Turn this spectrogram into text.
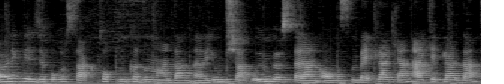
Örnek verecek olursak toplum kadınlardan e, yumuşak, uyum gösteren olmasını beklerken erkeklerden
